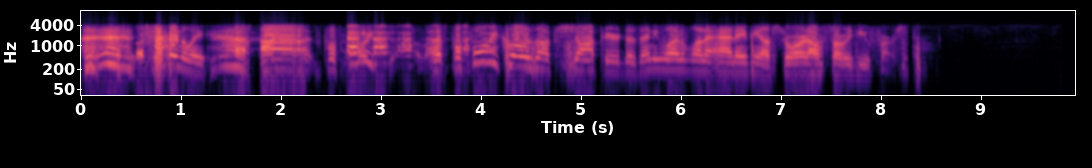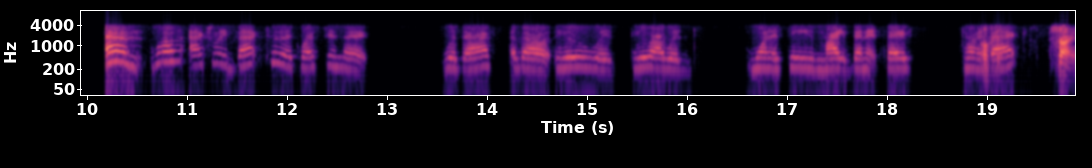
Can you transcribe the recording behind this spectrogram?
Certainly. Uh, before we uh, before we close up shop here, does anyone want to add anything else? Jordan, I'll start with you first. Um, well, actually, back to the question that was asked about who would who I would want to see Mike Bennett face coming Okay. back. Sorry,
